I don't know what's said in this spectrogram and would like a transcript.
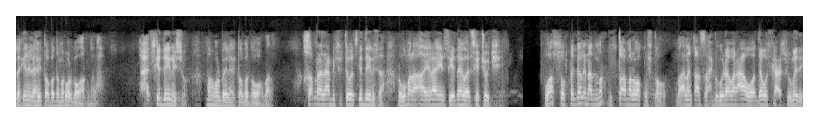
laakiin ilaahay toobadda mar walba waa aqbalaa waxaad iska daynayso mar walba ilaahay toobadda waa aqbala khamraad cabi jirta waad iska daynaysaa laguma laha daay waar iska jooji waa suurtagal inaad mar kufto ama laba kufto maalin qaar saaxibigu waan caawa dee waa iska casuumade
